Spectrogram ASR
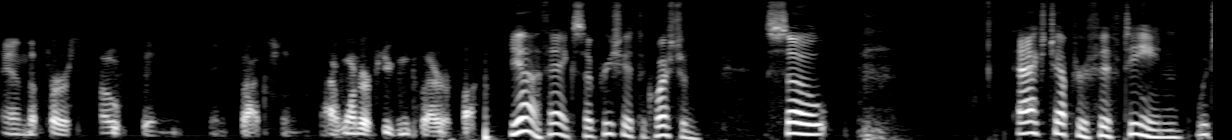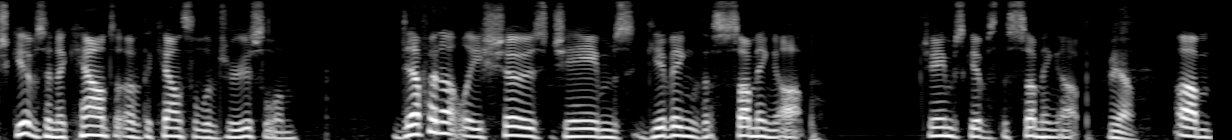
and the first pope and, and such. And I wonder if you can clarify. Yeah, thanks. I appreciate the question. So, Acts chapter 15, which gives an account of the Council of Jerusalem, definitely shows James giving the summing up. James gives the summing up. Yeah. Um,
